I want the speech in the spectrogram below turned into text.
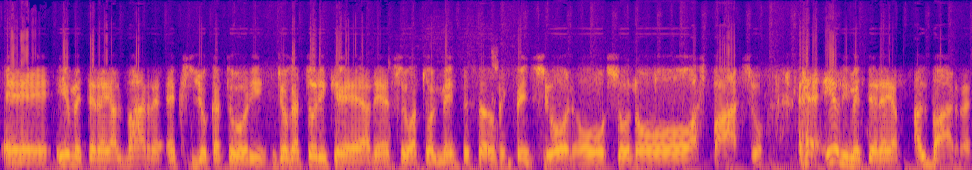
Eh, io metterei al VAR ex giocatori, giocatori che adesso attualmente saranno in pensione o sono a spasso, eh, io li metterei a, al VAR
